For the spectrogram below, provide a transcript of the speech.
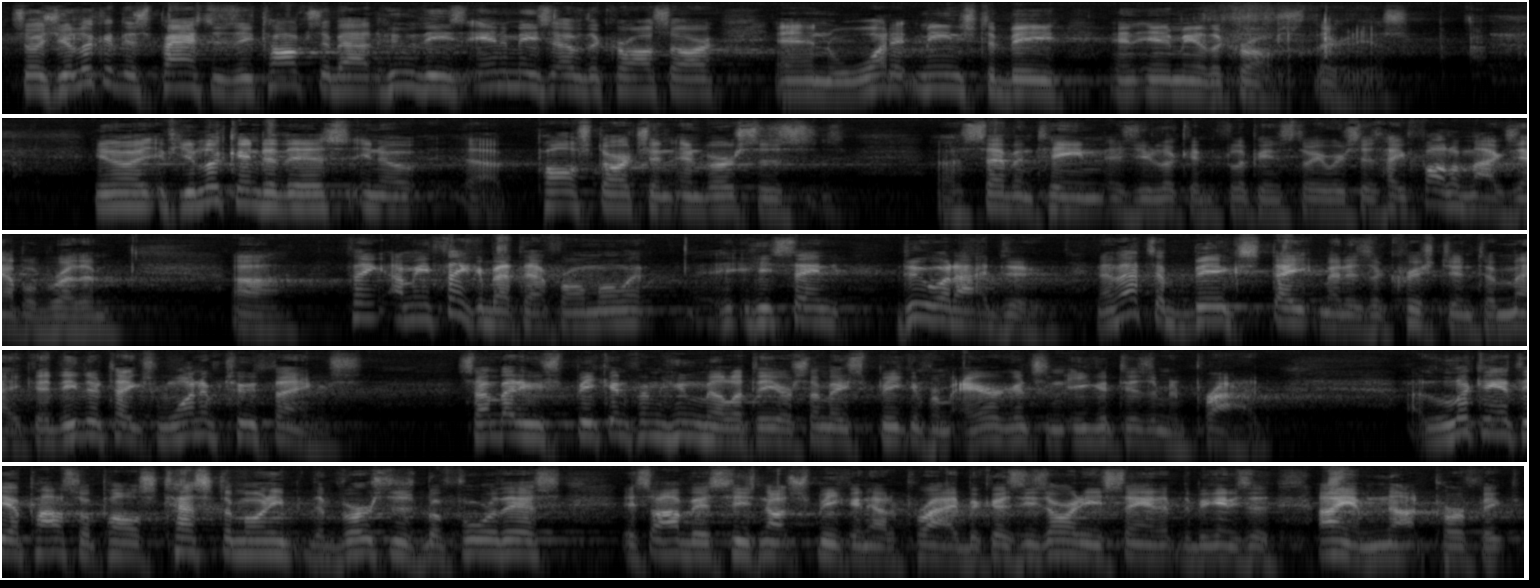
So, as you look at this passage, he talks about who these enemies of the cross are and what it means to be an enemy of the cross. There it is. You know, if you look into this, you know, uh, Paul starts in, in verses uh, 17 as you look in Philippians 3, where he says, Hey, follow my example, brethren. Uh, think, I mean, think about that for a moment. He's saying, Do what I do. Now, that's a big statement as a Christian to make. It either takes one of two things somebody who's speaking from humility or somebody speaking from arrogance and egotism and pride. Uh, Looking at the Apostle Paul's testimony, the verses before this, it's obvious he's not speaking out of pride because he's already saying at the beginning, he says, I am not perfect.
